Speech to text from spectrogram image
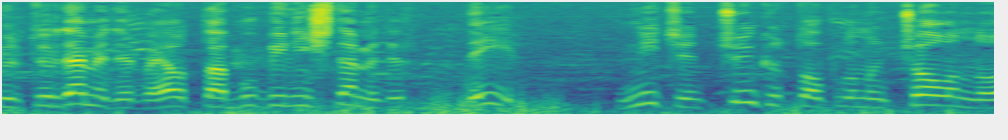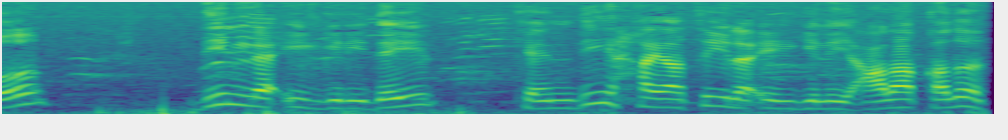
kültürde midir veyahut da bu bilinçte midir? Değil. Niçin? Çünkü toplumun çoğunluğu dinle ilgili değil, kendi hayatıyla ilgili alakalı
